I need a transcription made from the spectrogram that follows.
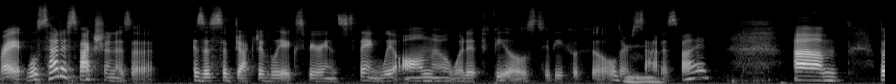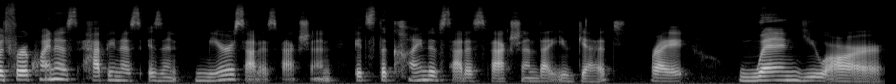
right? Well, satisfaction is a is a subjectively experienced thing. We all know what it feels to be fulfilled or mm. satisfied. Um, but for Aquinas, happiness isn't mere satisfaction, it's the kind of satisfaction that you get, right, when you are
